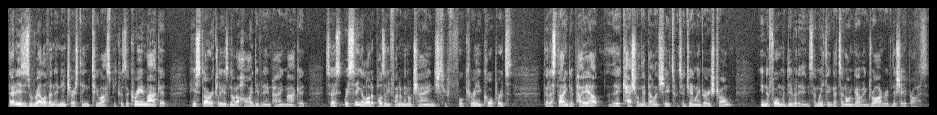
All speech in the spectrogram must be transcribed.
That is relevant and interesting to us because the Korean market historically is not a high dividend paying market. So we're seeing a lot of positive fundamental change for Korean corporates that are starting to pay out their cash on their balance sheets, which are generally very strong, in the form of dividends. And we think that's an ongoing driver of the share price.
